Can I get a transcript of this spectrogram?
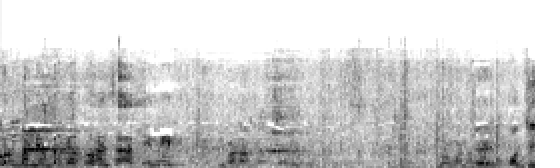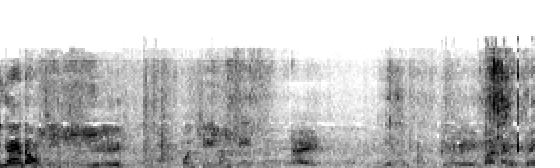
korban yang berjatuhan saat ini. Eh, kuncinya dong. Eh, Kunci, kunci. Ya, Ibe di mana Ibe?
